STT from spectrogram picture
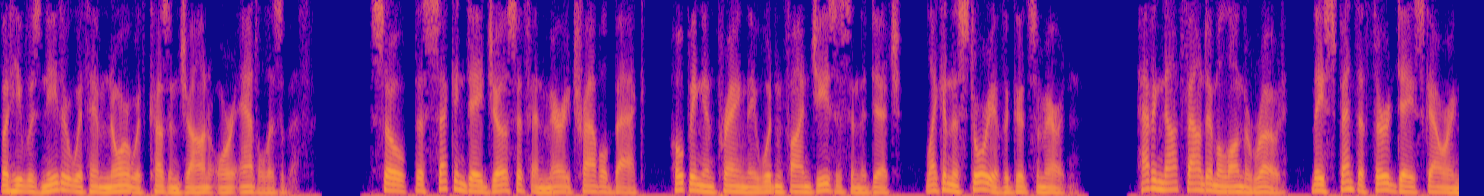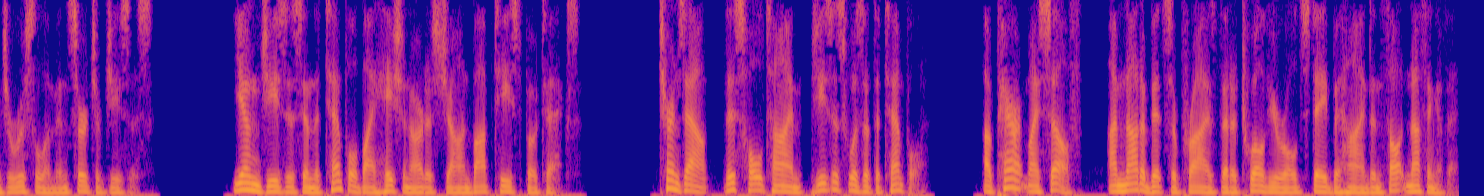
But he was neither with him nor with cousin John or Aunt Elizabeth. So, the second day Joseph and Mary traveled back, hoping and praying they wouldn't find Jesus in the ditch, like in the story of the Good Samaritan. Having not found him along the road, they spent the third day scouring Jerusalem in search of Jesus. Young Jesus in the Temple by Haitian artist Jean Baptiste Bottex. Turns out, this whole time, Jesus was at the temple. A parent myself, I'm not a bit surprised that a 12 year old stayed behind and thought nothing of it.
